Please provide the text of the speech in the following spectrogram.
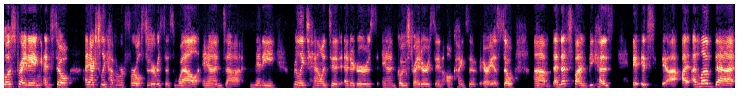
ghostwriting. And so I actually have a referral service as well, and uh, many really talented editors and ghostwriters in all kinds of areas. So, um, and that's fun because it, it's, I, I, love that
